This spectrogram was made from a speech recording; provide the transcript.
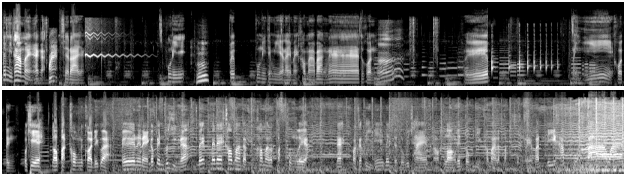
ไม่มีท่าใหม่แอคอะเสียดายยัง พรุ่งนี้ปึ๊บพรุ่งนี้จะมีอะไรใหม่เข้ามาบ้างนะทุกคน Huh? ปึ๊บนี่โคตรตึง โอเค เราปักธงกันก่อนดีกว่า เออไหนๆก็เป็นผู้หญิงแล้วไม่ไม่ได้เข้ามาแบบเข้ามาแล้วปักธงเลยอะนะปกตินี่เล่นแต่ตัวผู้ชายเนาะลองเล่นตัวผู้หญิงเข้ามาแล้วปักธงเลยหวัดดีครับผมปาวาน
